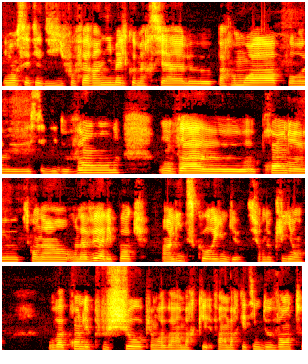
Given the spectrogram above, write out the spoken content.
Et on s'était dit, il faut faire un email commercial par mois pour essayer de vendre. On va prendre, parce qu'on on avait à l'époque un lead scoring sur nos clients. On va prendre les plus chauds, puis on va avoir un, un marketing de vente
